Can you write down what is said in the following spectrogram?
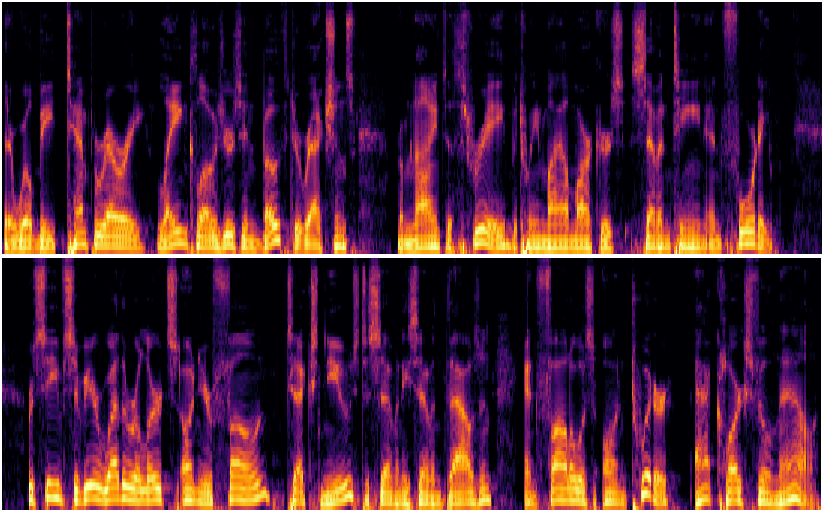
There will be temporary lane closures in both directions from 9 to 3 between mile markers 17 and 40. Receive severe weather alerts on your phone. Text news to 77000 and follow us on Twitter at Clarksville Now.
